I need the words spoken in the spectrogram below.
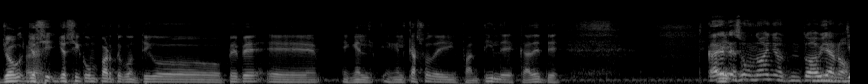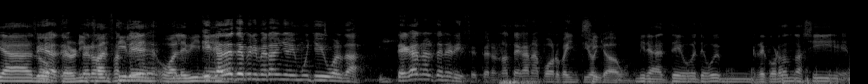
Yo, yo, sí, yo sí comparto contigo, Pepe, eh, en, el, en el caso de infantiles, cadetes. Cadete Eh, segundo año todavía no. ya no, pero en infantiles o alevines- Y cadete primer año hay mucha igualdad. Te gana el Tenerife, pero no te gana por 28 Sí, a 1. Mira, te, te voy recordando así, eh,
